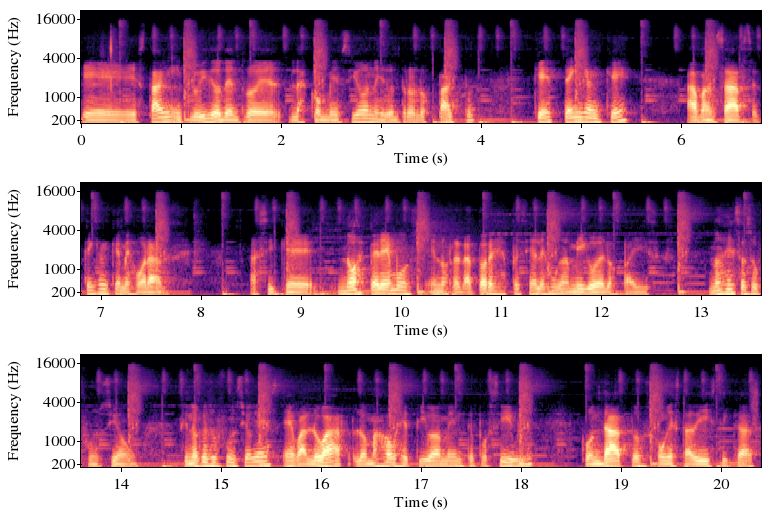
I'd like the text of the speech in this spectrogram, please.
que están incluidos dentro de las convenciones y dentro de los pactos que tengan que avanzarse, tengan que mejorarse. Así que no esperemos en los relatores especiales un amigo de los países. No es esa su función, sino que su función es evaluar lo más objetivamente posible, con datos, con estadísticas,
